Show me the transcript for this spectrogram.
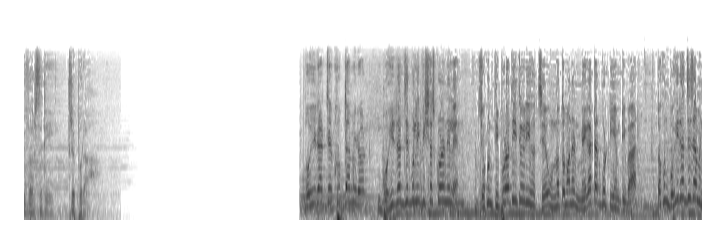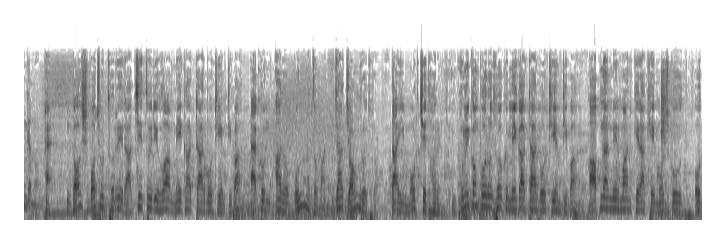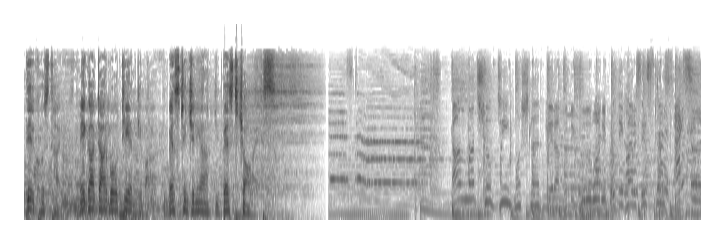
University, Tripura. বহিরাজ্যের খুব দামি রড। বহির্রাজ্যের বলেই বিশ্বাস করে নিলেন? যখন ত্রিপুরাতেই তৈরি হচ্ছে উন্নত মানের মেগা টার্বো টিএমটি বার তখন বহির্রাজ্যে যাবেন কেন? হ্যাঁ দশ বছর ধরে রাজ্যে তৈরি হওয়া মেগা টার্বো টিএমটি বার এখন আরও উন্নত মানের যা জংরোধক। তাই মরচে ধরে না ভূমিকম্প রোধক মেগা টার্বো টিএমটি বার আপনার নির্মাণকে রাখে মজবুত ও দীর্ঘস্থায়ী mega turbo TMT bar. Best engineer best choice ডাল মাছ সবজি মশলার কেরামতি গুরুমানে প্রতি ঘর সিস্টেম স্পাইসি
